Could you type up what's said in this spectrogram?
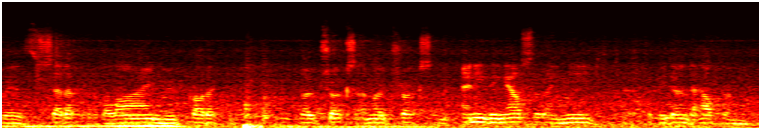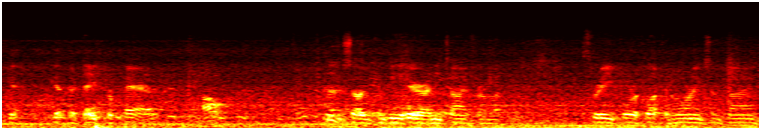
with setup of the line, move product, load trucks, unload trucks, and anything else that they need to, to be done to help them get, get their day prepared. Oh, And so you can be here anytime from uh, three, four o'clock in the morning sometimes,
